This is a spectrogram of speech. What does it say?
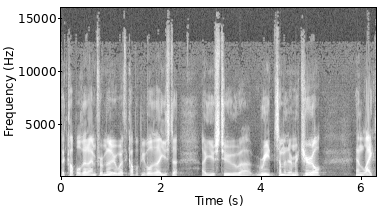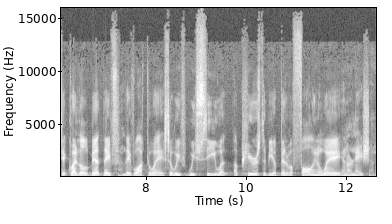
the couple that I'm familiar with, a couple people that I used to, I used to uh, read some of their material and liked it quite a little bit, they've, they've walked away. So we we see what appears to be a bit of a falling away in our nation.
